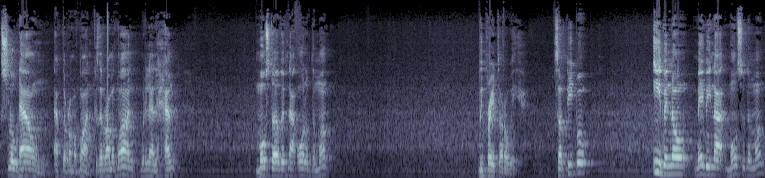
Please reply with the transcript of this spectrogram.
slow down after Ramadan. Because in Ramadan, alhamd, most of, if not all of the month, we pray Taraweeh. Some people, even though maybe not most of the month,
